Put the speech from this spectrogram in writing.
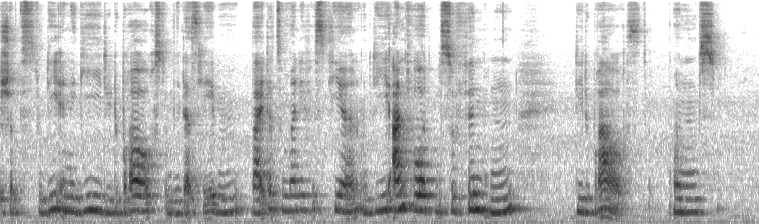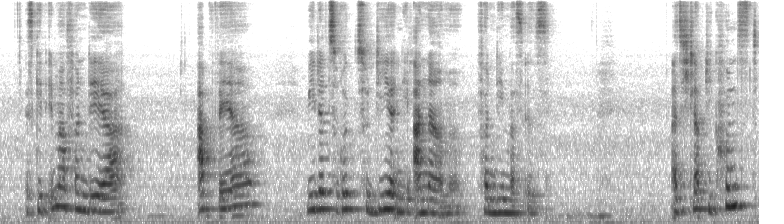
schöpfst du die Energie, die du brauchst, um dir das Leben weiter zu manifestieren und die Antworten zu finden, die du brauchst. Und es geht immer von der Abwehr wieder zurück zu dir in die Annahme von dem, was ist. Also ich glaube, die Kunst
